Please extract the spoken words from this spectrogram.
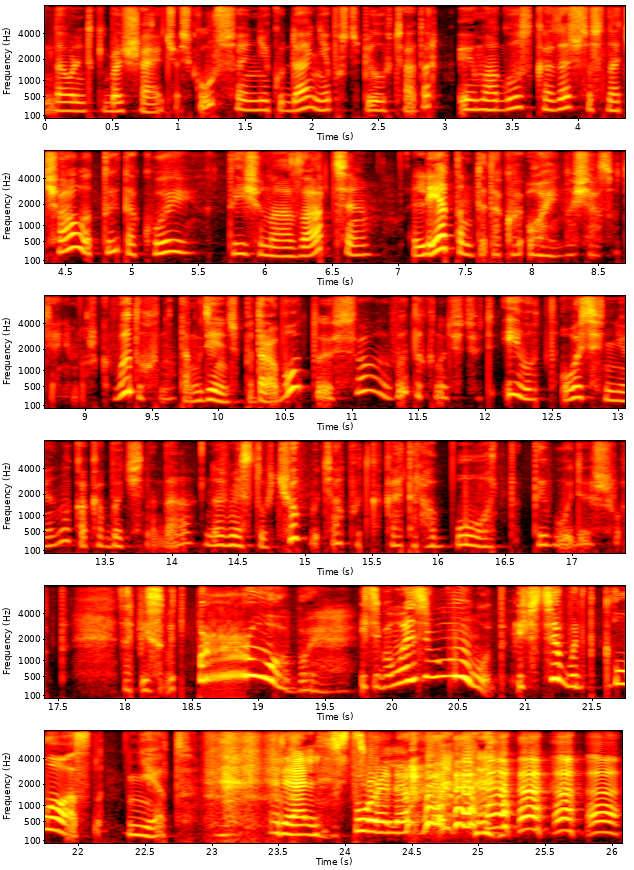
довольно-таки большая часть курса, никуда не поступила в театр. И могу сказать, что сначала ты такой ты еще на азарте, Летом ты такой, ой, ну сейчас вот я немножко выдохну, там где-нибудь подработаю, все, выдохну чуть-чуть. И вот осенью, ну как обычно, да, но вместо учебы у тебя будет какая-то работа, ты будешь вот записывать пробы, и тебя возьмут, и все будет классно. Нет. Реальность. Спойлер.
